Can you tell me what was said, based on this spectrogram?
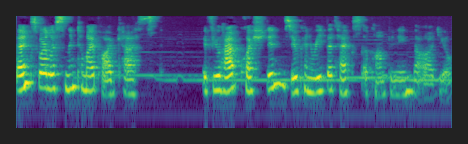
Thanks for listening to my podcast. If you have questions, you can read the text accompanying the audio.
